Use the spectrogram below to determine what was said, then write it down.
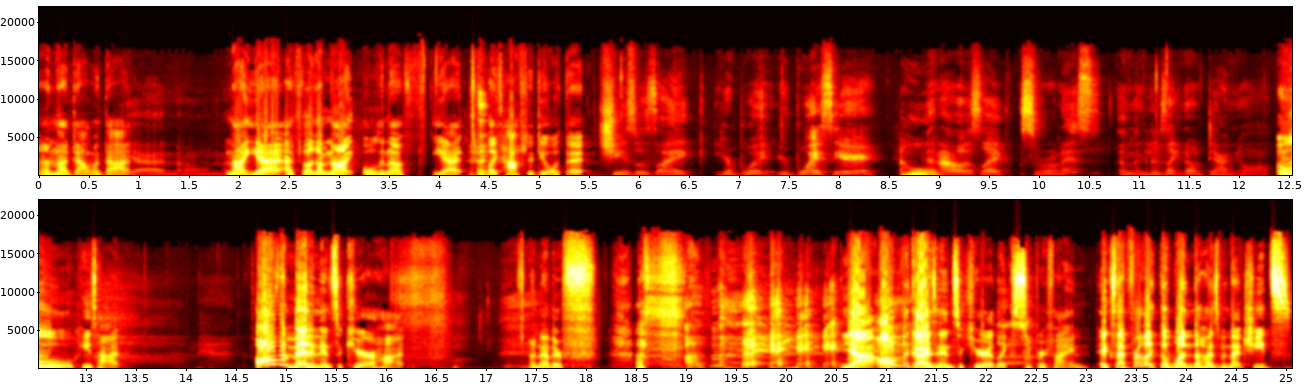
I'm not down with that. Yeah, no, no. Not yet. I feel like I'm not old enough yet to like have to deal with it. Cheese was like, "Your boy, your boy's here," Who? and I was like, "Sarunas," and then he was like, "No, Daniel." Oh, he's hot. All the men in Insecure are hot. Another. F- yeah, all the guys in Insecure are like super fine, except for like the one, the husband that cheats.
